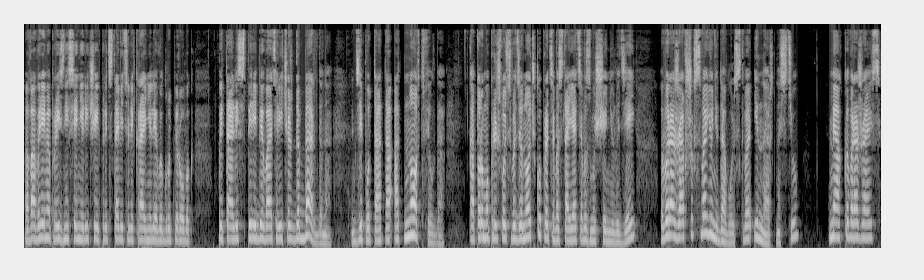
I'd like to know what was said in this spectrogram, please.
Во время произнесения речей представители крайне левых группировок пытались перебивать Ричарда Бердена, депутата от Нортфилда, которому пришлось в одиночку противостоять возмущению людей, выражавших свое недовольство инертностью, мягко выражаясь,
